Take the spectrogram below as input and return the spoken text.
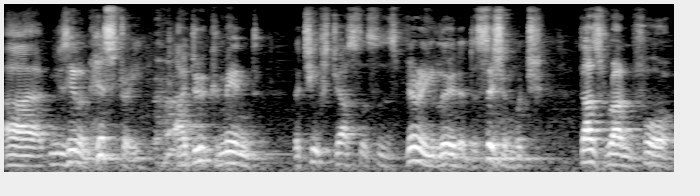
uh, New Zealand history, I do commend the Chief Justice's very learned decision, which does run for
